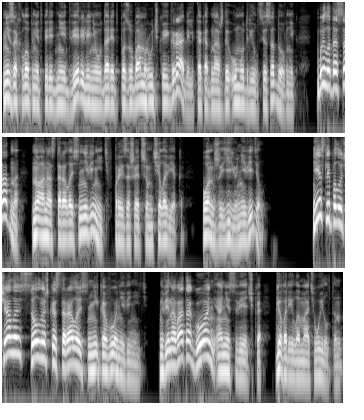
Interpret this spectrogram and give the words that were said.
не захлопнет перед ней дверь или не ударит по зубам ручкой грабель, как однажды умудрился садовник – было досадно, но она старалась не винить в произошедшем человека. Он же ее не видел. Если получалось, солнышко старалось никого не винить. «Виноват огонь, а не свечка», — говорила мать Уилтон.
